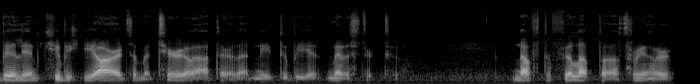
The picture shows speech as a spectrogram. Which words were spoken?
billion cubic yards of material out there that need to be administered to enough to fill up uh, 300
